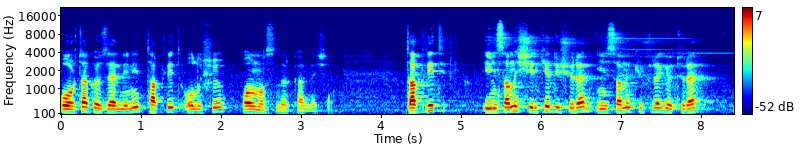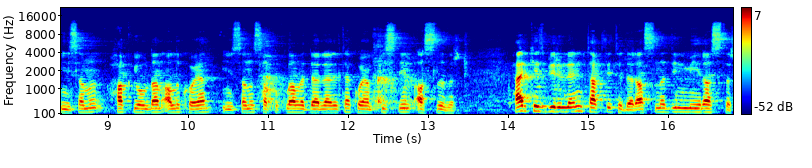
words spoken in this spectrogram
ortak özelliğinin taklit oluşu olmasıdır kardeşler. Taklit insanı şirke düşüren, insanı küfre götüren, insanı hak yoldan alıkoyan, insanı sapıklığa ve derlalete koyan pisliğin aslıdır. Herkes birilerini taklit eder. Aslında din mirastır.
